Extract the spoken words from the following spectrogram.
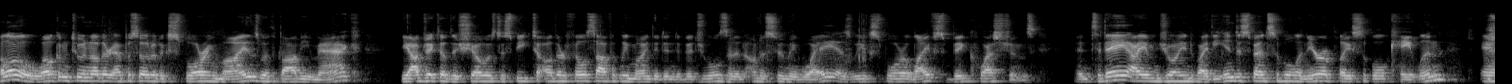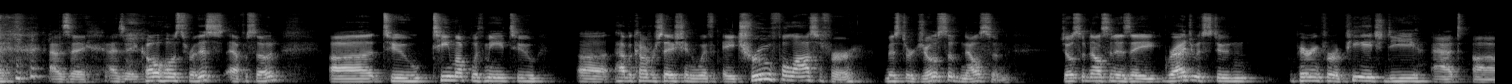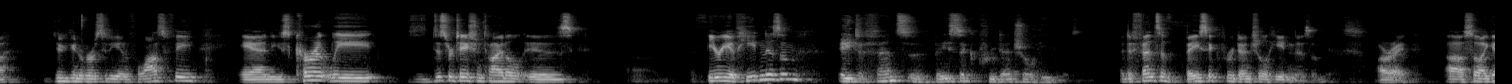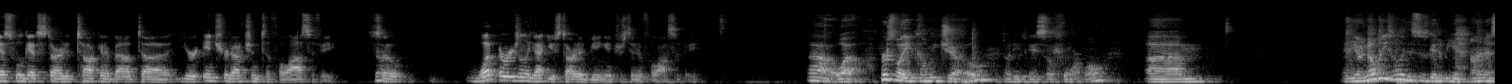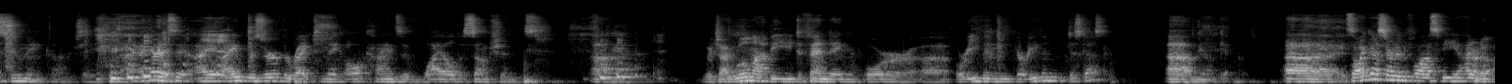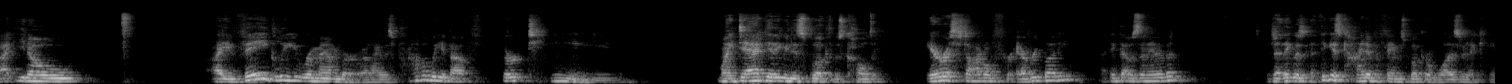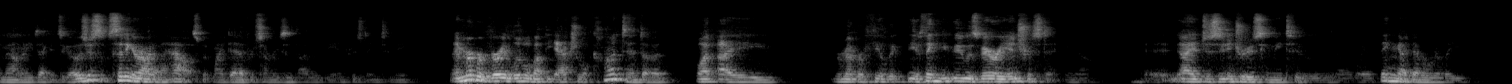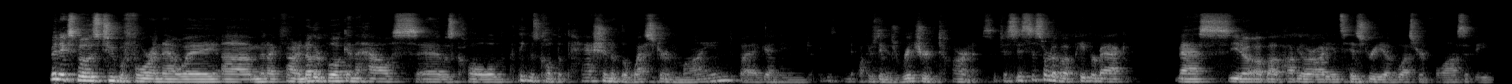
Hello, welcome to another episode of Exploring Minds with Bobby Mack. The object of the show is to speak to other philosophically minded individuals in an unassuming way as we explore life's big questions. And today I am joined by the indispensable and irreplaceable Caitlin, and as a as a co-host for this episode, uh, to team up with me to uh, have a conversation with a true philosopher, Mr. Joseph Nelson. Joseph Nelson is a graduate student preparing for a PhD at uh, Duke University in philosophy, and he's currently his dissertation title is uh, "A Theory of Hedonism." A defense of basic prudential hedonism. A defense of basic prudential hedonism. Yes. All right. Uh, so I guess we'll get started talking about uh, your introduction to philosophy. Sure. So, what originally got you started being interested in philosophy? Oh, well, first of all, you can call me Joe. I don't need to be so formal. Um, and you know, nobody told me this was going to be an unassuming conversation. I, I gotta say, I, I reserve the right to make all kinds of wild assumptions, uh, which I will not be defending or uh, or even or even discussing. Um, no, I'm kidding. Uh, so I got started in philosophy. I don't know. I, you know, I vaguely remember when I was probably about thirteen. My dad getting me this book that was called Aristotle for Everybody. I think that was the name of it which I think was I think is kind of a famous book or was when it came out many decades ago. It was just sitting around in the house, but my dad for some reason thought it would be interesting to me. And I remember very little about the actual content of it, but I remember feeling you know, thinking it was very interesting. You know, I just introducing me to you know a way of thinking I'd never really been exposed to before in that way. Um, then I found another book in the house. Uh, it was called I think it was called The Passion of the Western Mind by a guy named I think his author's name is Richard Tarnas, which is this is sort of a paperback mass, you know, about popular audience history of Western philosophy.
